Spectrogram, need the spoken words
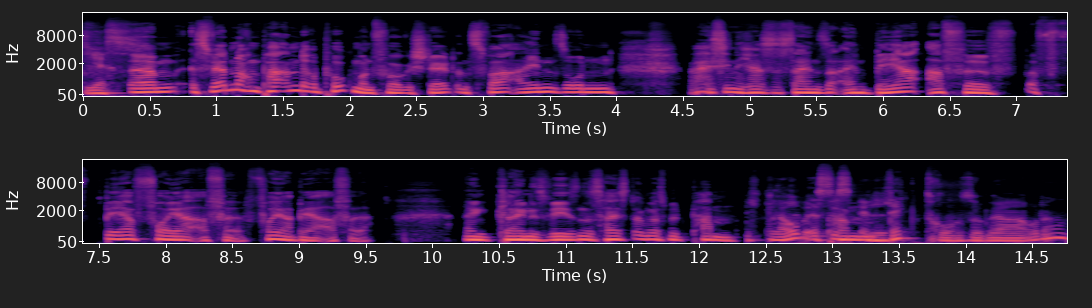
Yes. Ähm, es werden noch ein paar andere Pokémon vorgestellt und zwar ein so ein, weiß ich nicht, was es sein soll, ein Bäraffe, Bärfeueraffe, Feuerbäraffe. Ein kleines Wesen, das heißt irgendwas mit Pam. ich glaube, es ist Pam. Elektro sogar, oder?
